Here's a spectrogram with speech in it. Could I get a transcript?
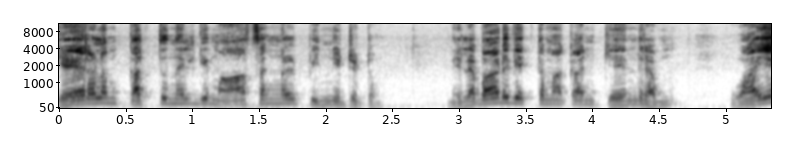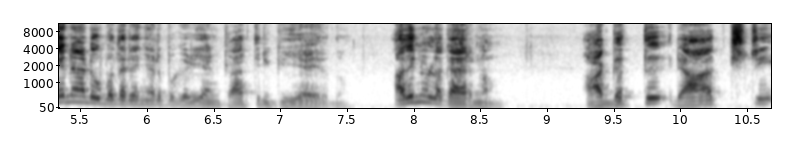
കേരളം കത്ത് നൽകി മാസങ്ങൾ പിന്നിട്ടിട്ടും നിലപാട് വ്യക്തമാക്കാൻ കേന്ദ്രം വയനാട് ഉപതെരഞ്ഞെടുപ്പ് കഴിയാൻ കാത്തിരിക്കുകയായിരുന്നു. അതിനുള്ള കാരണം അകത്ത് രാഷ്ട്രീയ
